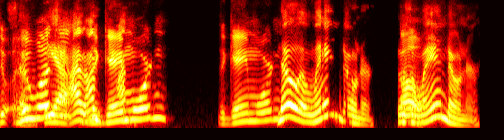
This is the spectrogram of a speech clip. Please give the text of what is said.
job. So, Who was yeah, it? I- the I'm- game I'm- warden? The game warden? No, a landowner. It was a Oh. landowner.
